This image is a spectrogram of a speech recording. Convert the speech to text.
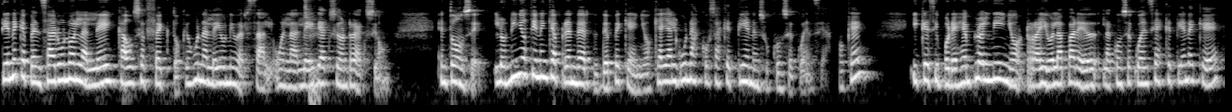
tiene que pensar uno en la ley causa-efecto, que es una ley universal, o en la ley de acción-reacción. Entonces, los niños tienen que aprender desde pequeños que hay algunas cosas que tienen sus consecuencias, ¿ok? Y que si, por ejemplo, el niño rayó la pared, la consecuencia es que tiene que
